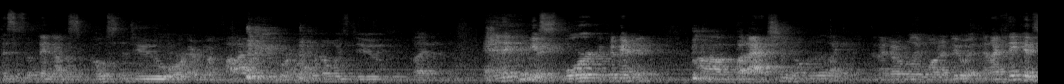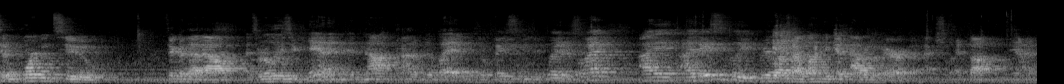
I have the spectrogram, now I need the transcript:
this is the thing I was supposed to do, or everyone thought I would do, or I would always do, but, and it could be a sport, it could be anything, um, but I actually don't really like it, and I don't really want to do it. And I think it's important to figure that out as early as you can and, and not kind of delay it because you'll face the music later. So I, I, I basically realized I wanted to get out of America, actually. I thought, I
